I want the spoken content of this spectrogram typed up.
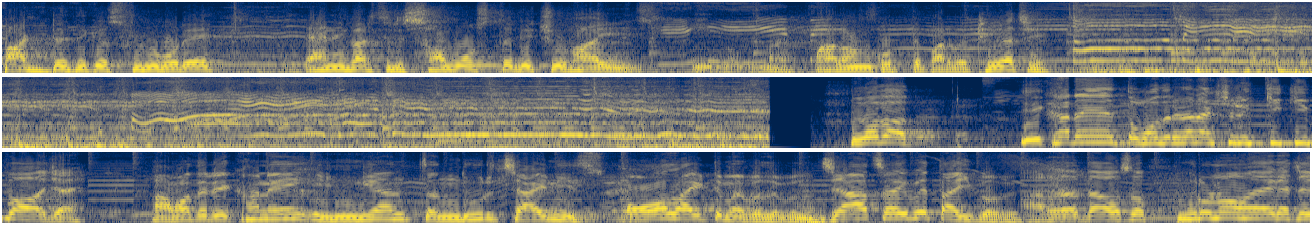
বার্থডে থেকে শুরু করে অ্যানিভার্সারি সমস্ত কিছু ভাই মানে পালন করতে পারবে ঠিক আছে? দাদা এখানে তোমাদের এখানে অ্যাকচুয়ালি কি কি পাওয়া যায়? আমাদের এখানে Indian tandoor Chinese all item available যা চাইবে তাই পাবে। আর দাদা ওসব পুরনো হয়ে গেছে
